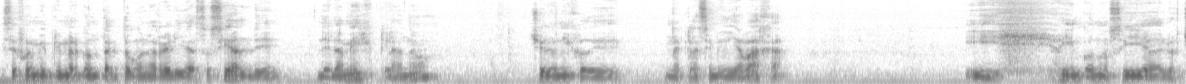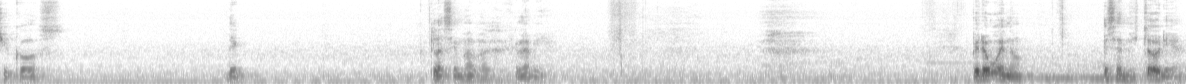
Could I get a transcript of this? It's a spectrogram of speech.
Ese fue mi primer contacto con la realidad social de, de la mezcla, ¿no? Yo era un hijo de una clase media baja y alguien conocía a los chicos de clase más baja que la mía. Pero bueno, esa es mi historia.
